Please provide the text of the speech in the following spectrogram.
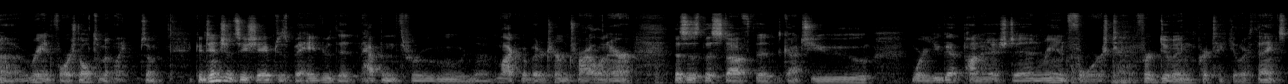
uh, reinforced ultimately. So contingency shaped is behavior that happened through, lack of a better term, trial and error. This is the stuff that got you where you got punished and reinforced for doing particular things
